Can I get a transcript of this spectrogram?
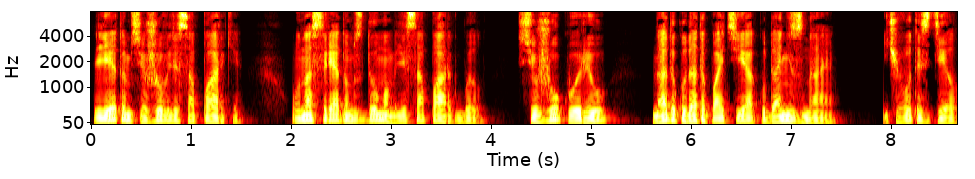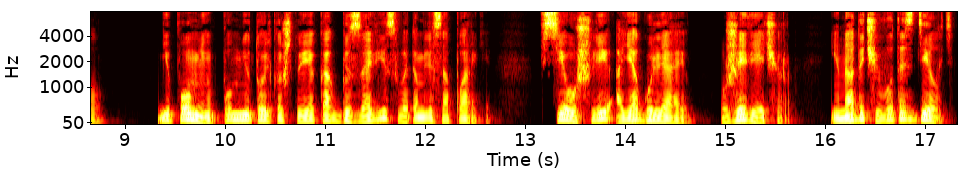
Летом сижу в лесопарке. У нас рядом с домом лесопарк был. Сижу, курю. Надо куда-то пойти, а куда не знаю. И чего ты сделал? Не помню, помню только, что я как бы завис в этом лесопарке. Все ушли, а я гуляю. Уже вечер. И надо чего-то сделать.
